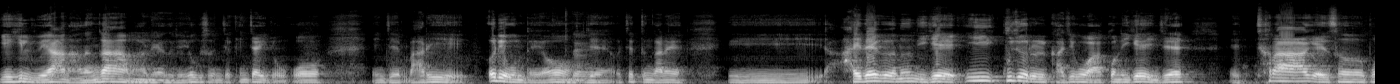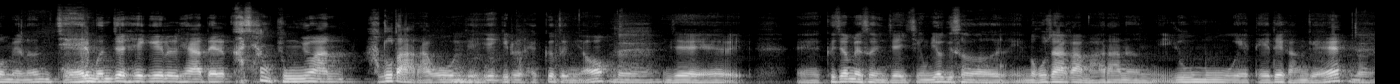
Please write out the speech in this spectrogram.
얘기를 왜 안 하는가 말이야, 그죠? 여기서 이제 굉장히 요거 이제 말이 어려운데요. 네. 이제 어쨌든 간에 이 하이데거는 이게 이 구절을 가지고 왔고는 이게 이제 철학에서 보면은 제일 먼저 해결을 해야 될 가장 중요한 하두다라고 이제 얘기를 했거든요. 네. 이제 에, 그 점에서 이제 지금 여기서 노자가 말하는 유무의 대대 관계 네.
